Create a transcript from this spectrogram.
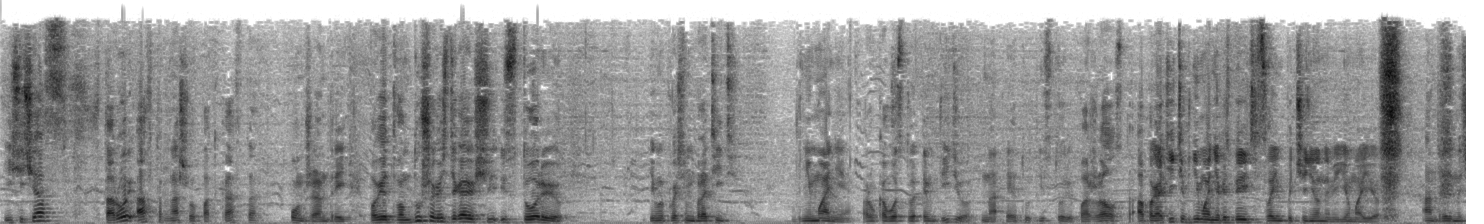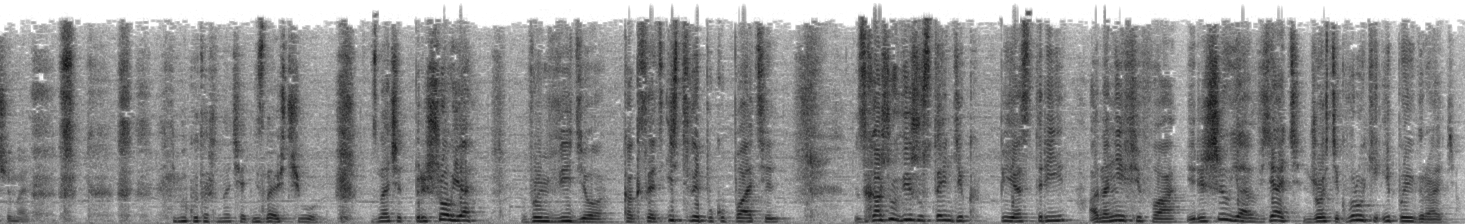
И сейчас второй автор нашего подкаста, он же Андрей, поведает вам душераздирающую историю. И мы просим обратить внимание руководства МВидео на эту историю. Пожалуйста, обратите внимание, разберитесь со своими подчиненными, ё-моё. Андрей, начинай. Не могу даже начать, не знаю с чего. Значит, пришел я в видео, как сказать, истинный покупатель. Захожу, вижу стендик PS3, а на ней FIFA. И решил я взять джойстик в руки и поиграть.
